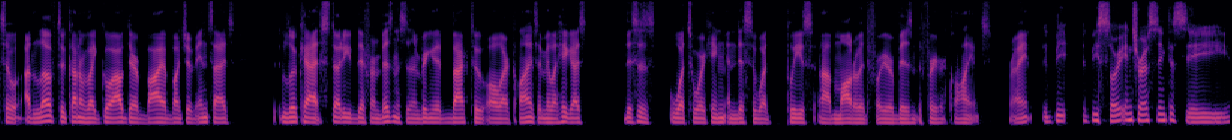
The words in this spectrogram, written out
So mm-hmm. I'd love to kind of like go out there, buy a bunch of insights, look at, study different businesses and bring it back to all our clients and be like, hey guys, this is what's working and this is what please uh, model it for your business, for your clients. Right. It'd be, it'd be so interesting to see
